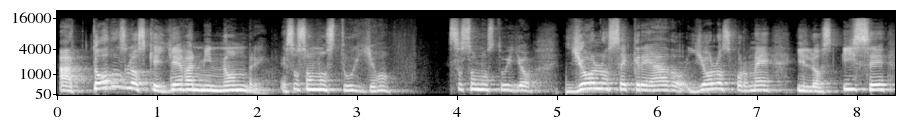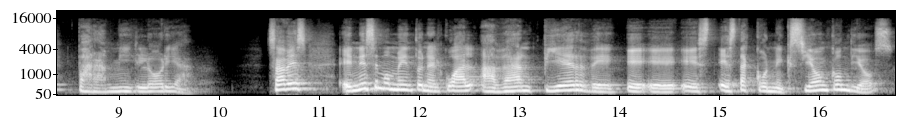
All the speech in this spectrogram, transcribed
a todos los que llevan mi nombre, eso somos tú y yo. Eso somos tú y yo. Yo los he creado, yo los formé y los hice para mi gloria. ¿Sabes? En ese momento en el cual Adán pierde eh, eh, esta conexión con Dios,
